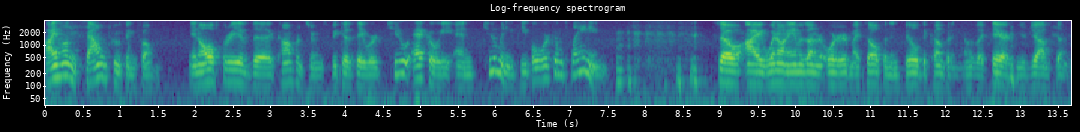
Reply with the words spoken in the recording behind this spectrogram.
I hung soundproofing foam in all three of the conference rooms because they were too echoey and too many people were complaining. So I went on Amazon and ordered it myself, and then billed the company. I was like, "There, your job's done."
